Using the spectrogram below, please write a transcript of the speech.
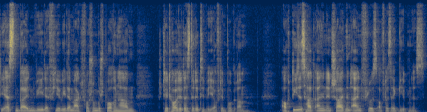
die ersten beiden W der 4W der Marktforschung besprochen haben, steht heute das dritte W auf dem Programm. Auch dieses hat einen entscheidenden Einfluss auf das Ergebnis.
